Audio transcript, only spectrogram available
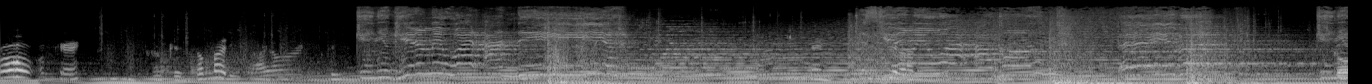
Oh, okay. Okay, somebody I already. Can you give me what I need? Thanks. Go.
